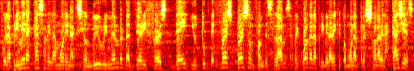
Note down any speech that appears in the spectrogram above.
Fue la primera casa del amor en acción. Do you remember that very first day you took the first person from the slums? ¿Recuerda la primera vez que tomó una persona de las calles?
